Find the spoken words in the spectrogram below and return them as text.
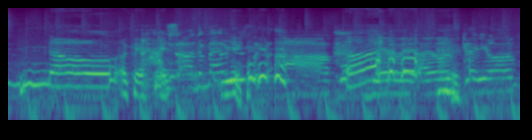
No. Okay. I saw the batteries. Yeah. Like, oh, ah. damn it. I almost cut you off.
